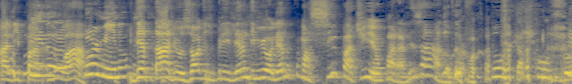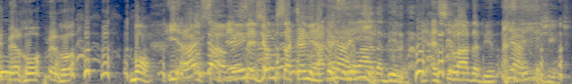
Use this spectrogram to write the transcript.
Ali pra, no ar. Dormindo. E detalhe, os olhos brilhando e me olhando com uma simpatia, eu paralisado. Puta, fudeu. Ferrou, ferrou. Bom, e Ainda eu sabia bem. que vocês iam me sacanear. É cilada, Bino. É cilada, Bino. E aí, gente,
